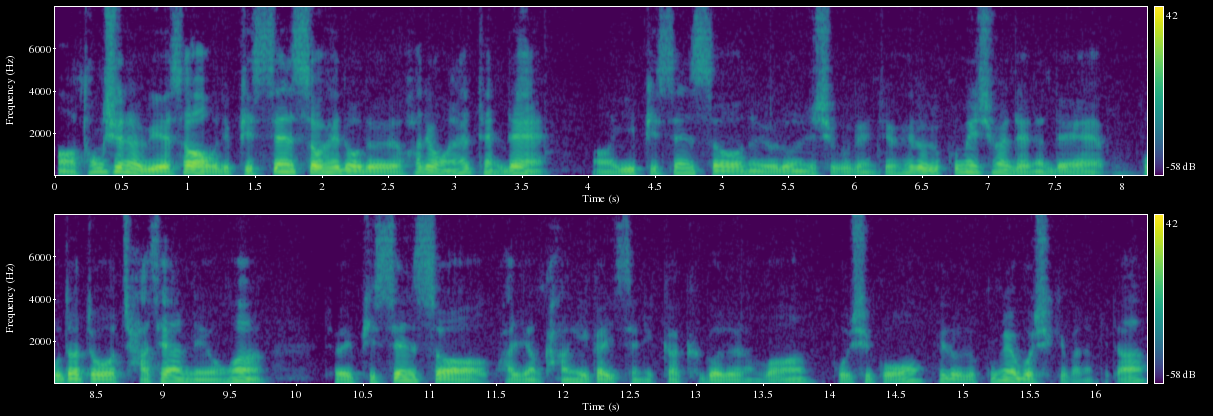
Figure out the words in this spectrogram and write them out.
어, 통신을 위해서 우리 빛센서 회로를 활용을 할 텐데 어, 이 빛센서는 이런 식으로 이제 회로를 꾸미시면 되는데 보다 더 자세한 내용은 저희 빛센서 관련 강의가 있으니까 그거를 한번 보시고 회로를 꾸며 보시기 바랍니다.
